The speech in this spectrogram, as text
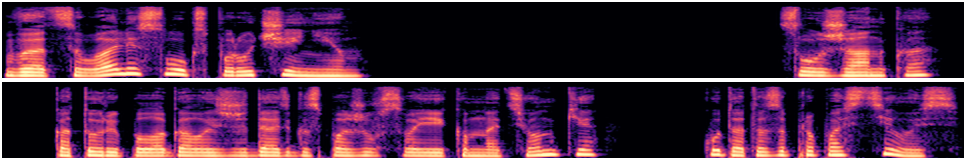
Вы отсылали слуг с поручением? Служанка, которой полагалось ждать госпожу в своей комнатенке, куда-то запропастилась.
